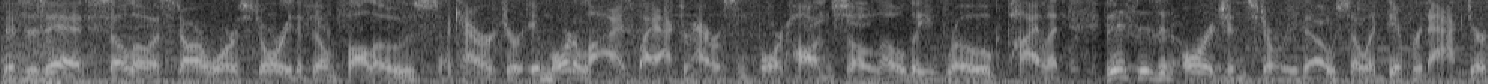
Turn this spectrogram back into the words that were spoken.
This is it. Solo, a Star Wars story. The film follows a character immortalized by actor Harrison Ford, Han Solo, the rogue pilot. This is an origin story, though, so a different actor.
